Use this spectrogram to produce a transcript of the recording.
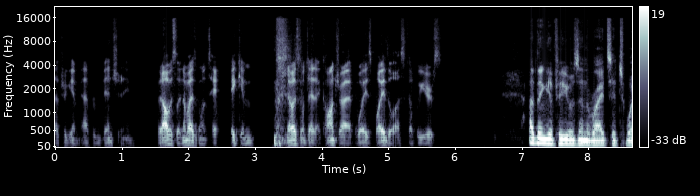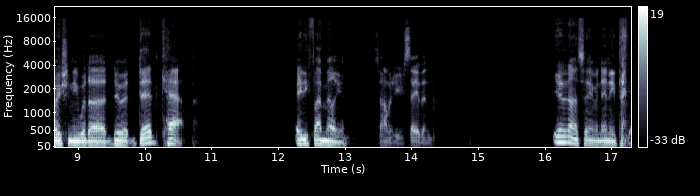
after getting after benching him. But obviously, nobody's going to take him. nobody's going to take that contract the way he's played the last couple years. I think if he was in the right situation, he would uh, do it. Dead cap, eighty-five million. So how much are you saving? You're not saving anything.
